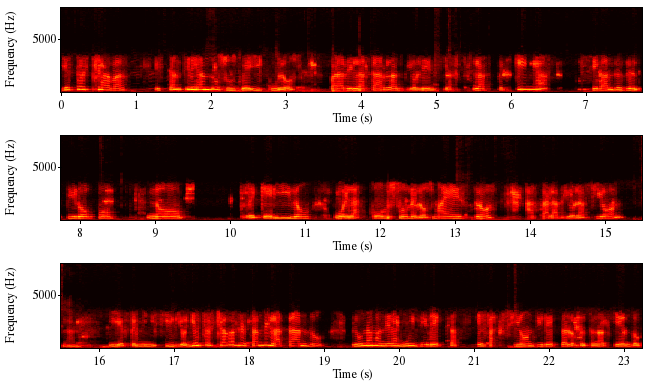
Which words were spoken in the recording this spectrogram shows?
y estas chavas están creando sus vehículos para delatar las violencias. Las pequeñas que van desde el piropo no requerido o el acoso de los maestros hasta la violación y el feminicidio. Y estas chavas están delatando de una manera muy directa. Es acción directa lo que están haciendo,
